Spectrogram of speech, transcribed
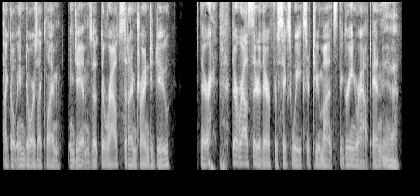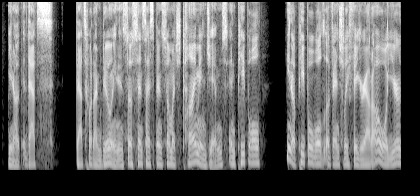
I go indoors. I climb in gyms. The, the routes that I'm trying to do, they're they're routes that are there for six weeks or two months. The green route, and Yeah. you know that's that's what i'm doing and so since i spend so much time in gyms and people you know people will eventually figure out oh well you're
